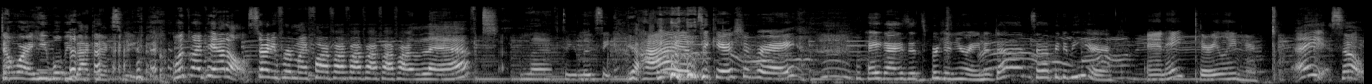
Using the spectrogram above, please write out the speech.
don't worry, he will be back next week with my panel, starting from my far, far, far, far, far, far left. Lefty Lucy. Yeah. Hi, I'm Takara Chevray. Hey guys, it's Virginia Raina Dunn. So happy to be here. And hey, Carrie Lane here. Hey, so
